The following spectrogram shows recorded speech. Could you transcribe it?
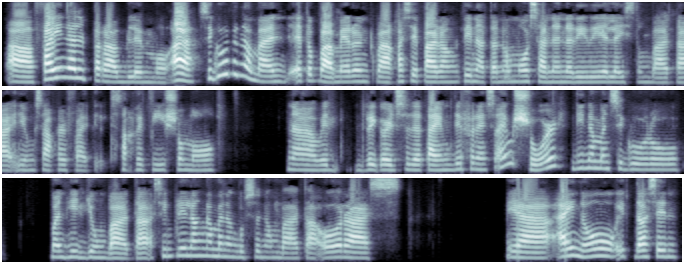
ah, final problem mo. Ah, siguro naman, eto pa, meron pa, kasi parang tinatanong mo, sana nare-realize ng bata yung sacrifice, sakripisyo mo na with regards to the time difference. I'm sure, di naman siguro manhid yung bata. Simple lang naman ang gusto ng bata, oras. Yeah, I know it doesn't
